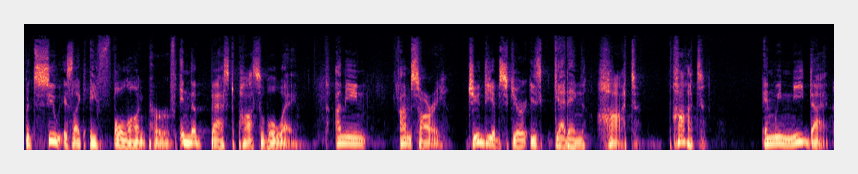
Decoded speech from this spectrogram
But Sue is like a full on perv in the best possible way. I mean, I'm sorry. Jude the Obscure is getting hot. Hot. And we need that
